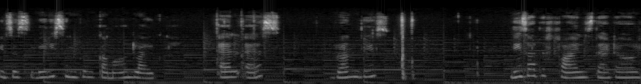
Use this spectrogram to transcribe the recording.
It's a very simple command like ls run this these are the files that are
